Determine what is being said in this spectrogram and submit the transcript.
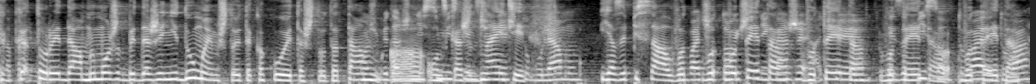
направили. которые, да, мы, может быть, даже не думаем, что это какое-то что-то там. А он скажет, знаете, я записал вот, вот, вот это, вот а че это, вот это, вот это.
